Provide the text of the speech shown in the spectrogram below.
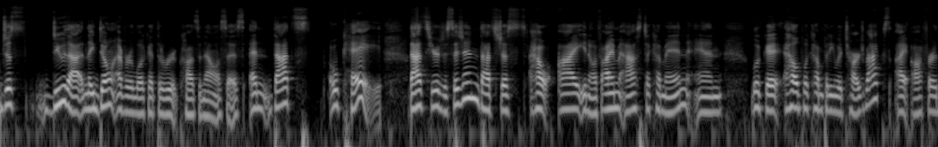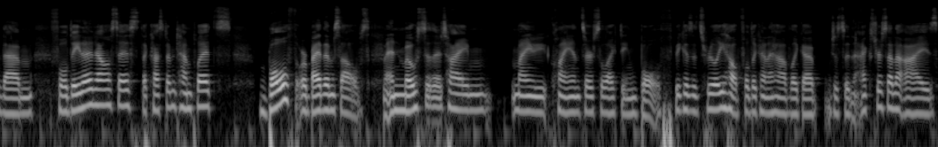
just do that and they don't ever look at the root cause analysis. And that's okay. That's your decision. That's just how i you know if i'm asked to come in and look at help a company with chargebacks i offer them full data analysis the custom templates both or by themselves. And most of the time, my clients are selecting both because it's really helpful to kind of have like a just an extra set of eyes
